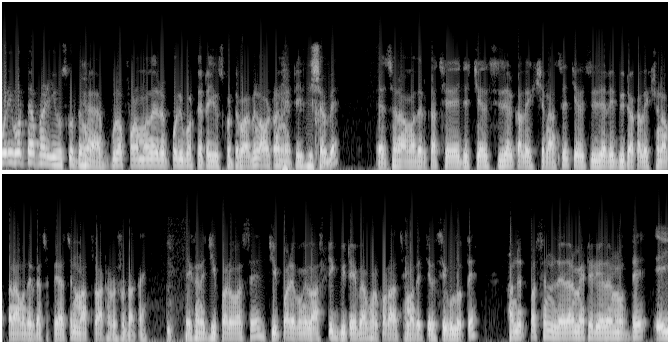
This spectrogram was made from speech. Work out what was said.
পরিবর্তে আপনার ইউজ করতে হ্যাঁ পারবেন পুরো ফর্মালের পরিবর্তে এটা ইউজ করতে পারবেন অল্টারনেটিভ হিসেবে। এছাড়া আমাদের কাছে যে চেলসিজের কালেকশন আছে চেলসিজের এই দুইটা কালেকশন আপনারা আমাদের কাছে পেয়ে যাচ্ছেন মাত্র আঠারোশো টাকায়। এখানে জিপারও আছে, জিপার এবং ইলাস্টিক দুইটাই ব্যবহার করা আছে আমাদের চেলসি গুলোতে হান্ড্রেড পার্সেন্ট লেদার ম্যাটেরিয়ালের মধ্যে এই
